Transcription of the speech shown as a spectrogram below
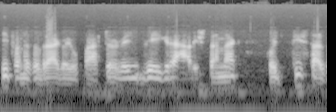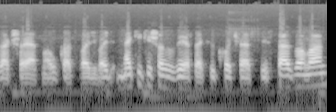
itt van ez a drága jó pártörvény végre, hál' Istennek, hogy tisztázzák saját magukat, vagy, vagy nekik is az az értekük, hogyha ez tisztázva van,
